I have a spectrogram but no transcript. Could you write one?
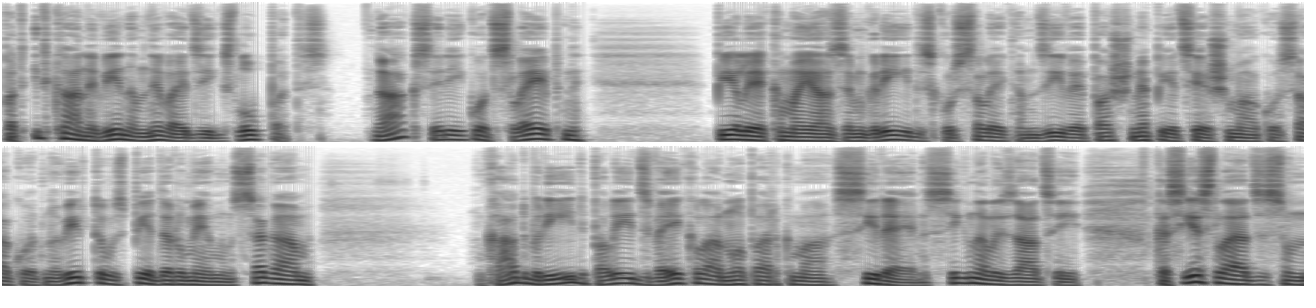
pat it kā nevienam nevajadzīgas lupatas. Nāks ierīkot slēpni, pieliekamajā zem grīdas, kur saliekam dzīvē pašu nepieciešamāko, sākot no virtuves piedarumiem un sagām, un kādu brīdi palīdz veikalā nopērkamā sirēnas signalizācija, kas ieslēdzas un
